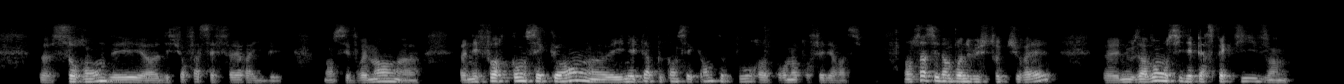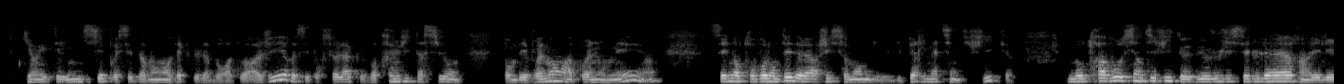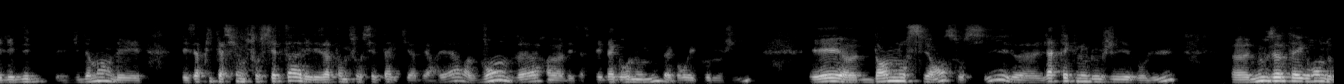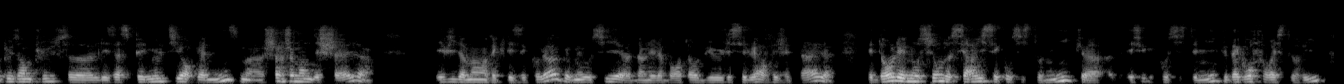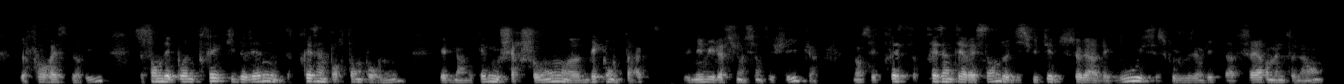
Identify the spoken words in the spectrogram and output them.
seront des, euh, des, surfaces FR. Donc c'est vraiment euh, un effort conséquent une étape conséquente pour, pour notre fédération. Donc ça, c'est d'un point de vue structurel. Nous avons aussi des perspectives qui ont été initiées précédemment avec le laboratoire Agir, et c'est pour cela que votre invitation tombait vraiment à point nommé. Hein. C'est notre volonté d'élargissement du, périmètre scientifique. Nos travaux scientifiques biologie cellulaire et les, évidemment les, applications sociétales et les attentes sociétales qu'il y a derrière vont vers euh, les aspects d'agronomie, d'agroécologie. Et euh, dans nos sciences aussi, la technologie évolue. Euh, nous intégrons de plus en plus les aspects multi-organismes, changement d'échelle, évidemment avec les écologues, mais aussi dans les laboratoires de biologie cellulaire végétale, et dont les notions de services écosystémiques, d'agroforesterie, de foresterie, ce sont des points qui deviennent très importants pour nous et dans lesquels nous cherchons euh, des contacts, une émulation scientifique. Donc c'est très, très intéressant de discuter de cela avec vous et c'est ce que je vous invite à faire maintenant.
